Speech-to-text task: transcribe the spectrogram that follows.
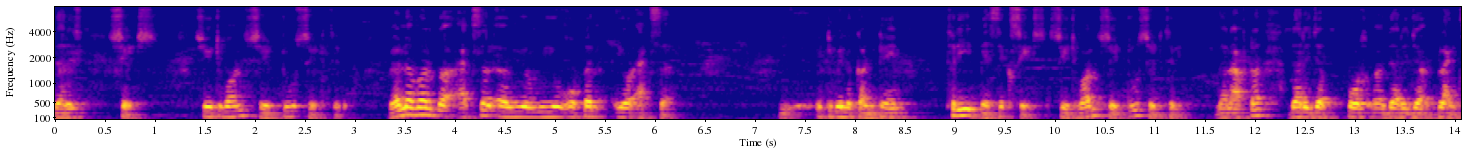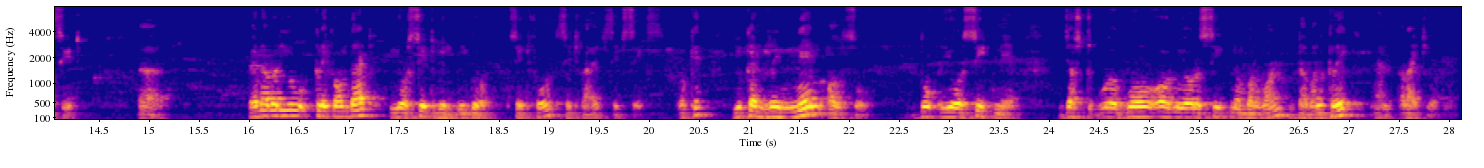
there is sheets. Sheet 1 sheet 2 sheet 3 whenever the excel uh, you, you open your excel it will contain three basic sheets. Sheet 1 sheet 2 sheet 3 then after there is a uh, there is a blank sheet. Uh, whenever you click on that your sheet will be grow. Sheet 4 sheet 5 sheet 6 okay? You can rename also your sheet name. Just go on your sheet number 1 double click and write your name.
